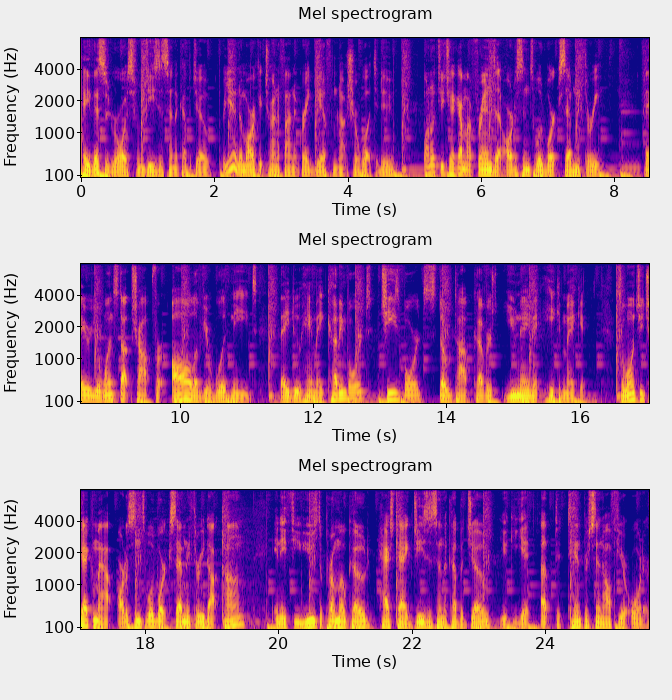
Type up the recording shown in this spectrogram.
Hey, this is Royce from Jesus and a Cup of Joe. Are you in the market trying to find a great gift and not sure what to do? Why don't you check out my friends at Artisans Woodwork 73? They are your one stop shop for all of your wood needs. They do handmade cutting boards, cheese boards, stovetop covers, you name it, he can make it. So why don't you check them out? Artisanswoodwork73.com. And if you use the promo code hashtag Jesus and a cup of Joe, you can get up to 10% off your order.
